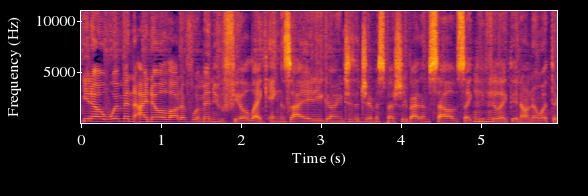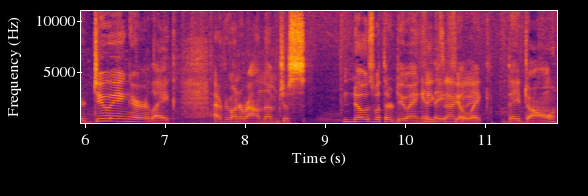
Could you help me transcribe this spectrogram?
you know, women, I know a lot of women who feel like anxiety going to the gym, especially by themselves. Like mm-hmm. they feel mm-hmm. like they don't know what they're doing or like everyone around them just knows what they're doing and exactly. they feel like they don't.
